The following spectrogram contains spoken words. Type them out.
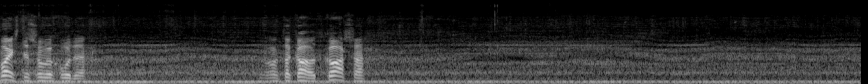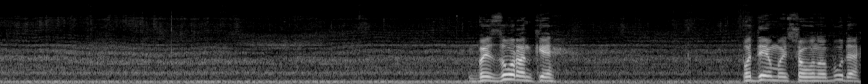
Бачите, що виходить. Ось така от каша. Без оранки. Подивимось, що воно буде.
